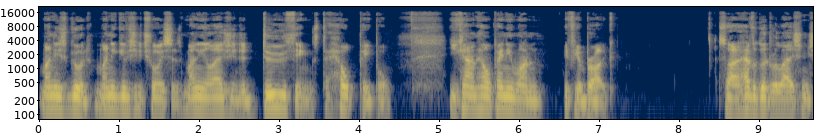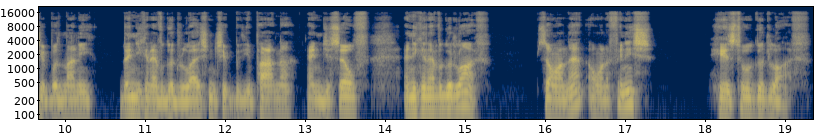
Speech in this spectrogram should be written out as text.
Money's good. Money gives you choices. Money allows you to do things, to help people. You can't help anyone if you're broke. So have a good relationship with money then you can have a good relationship with your partner and yourself, and you can have a good life. So, on that, I want to finish. Here's to a good life.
